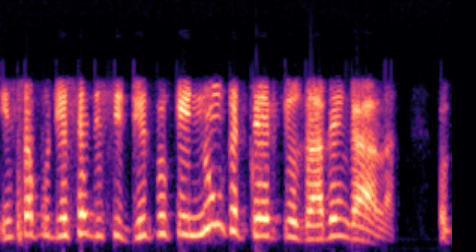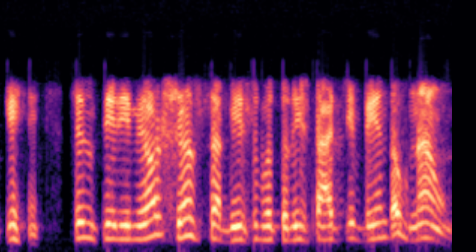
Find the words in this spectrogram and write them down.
Isso só podia ser decidido por quem nunca teve que usar a bengala, porque você não teria a menor chance de saber se o motorista está te vendo ou não.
